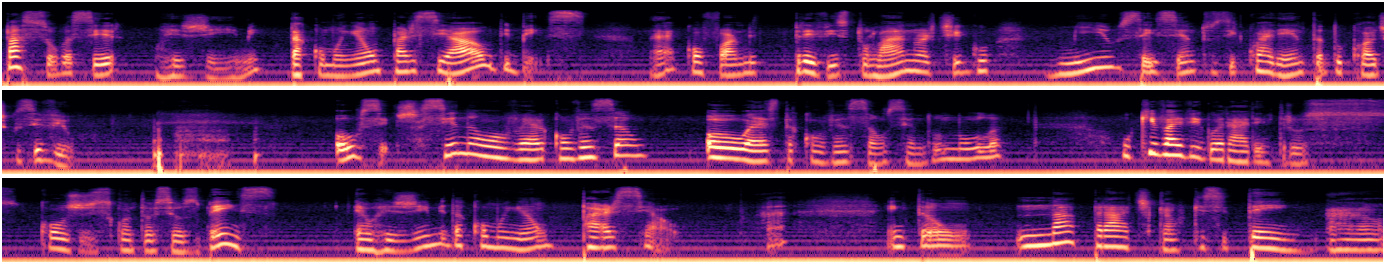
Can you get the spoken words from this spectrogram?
passou a ser o regime da comunhão parcial de bens, né, conforme previsto lá no artigo 1640 do Código Civil. Ou seja, se não houver convenção, ou esta convenção sendo nula, o que vai vigorar entre os cônjuges quanto aos seus bens é o regime da comunhão parcial. Né? Então, na prática, o que se tem,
